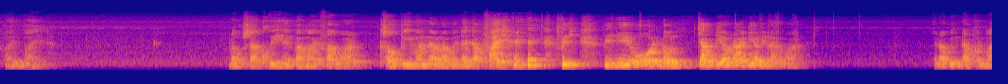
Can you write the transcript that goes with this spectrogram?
ไฟไหม้เราสาคุยให้ป่าไม้ฟังว่าสองปีมันแล้วเราไม่ได้ดับไฟ ปีปีนี้โอ้ยโดนเจ้าเดียวรายเดียวนี่ละว่าเราวิ่งดับกันมา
